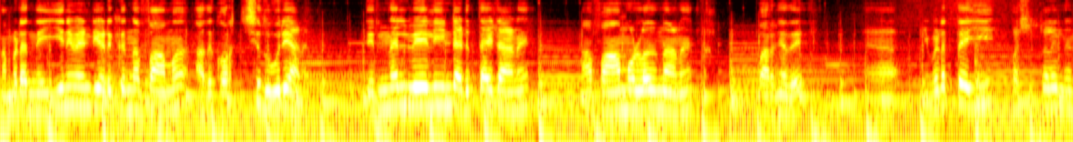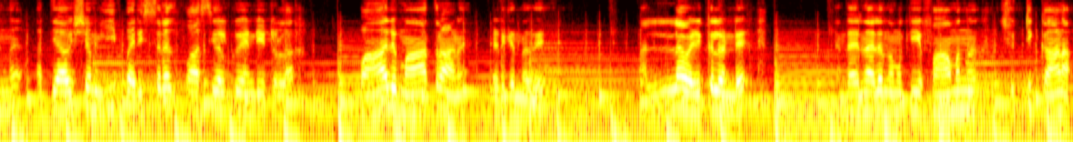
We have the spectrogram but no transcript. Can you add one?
നമ്മുടെ നെയ്യിന് വേണ്ടി എടുക്കുന്ന ഫാം അത് കുറച്ച് ദൂരെയാണ്. തിരുനെൽവേലിന്റെ അടുത്തായിട്ടാണ് ആ ഫാം ഉള്ളതെന്നാണ് പറഞ്ഞത്. ഇവിടുത്തെ ഈ പശുക്കളിൽ നിന്ന് അത്യാവശ്യം ഈ പരിസരവാസികൾക്ക് വേണ്ടിയിട്ടുള്ള പാൽ മാത്രമാണ് എടുക്കുന്നത്. നല്ല ഒഴുക്കലുണ്ട്. എന്തായിരുന്നാലും നമുക്ക് ഈ ഫാമെന്ന് ചുറ്റി കാണാം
